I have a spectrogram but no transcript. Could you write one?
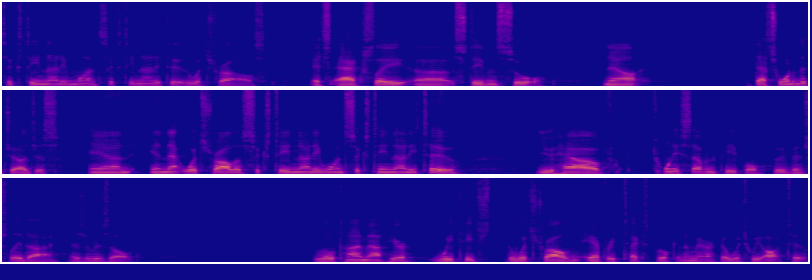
1691, 1692, the witch trials. It's actually uh, Stephen Sewall. Now, that's one of the judges, and in that witch trial of 1691, 1692, you have 27 people who eventually die as a result. A little time out here, we teach the witch trial in every textbook in America, which we ought to.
